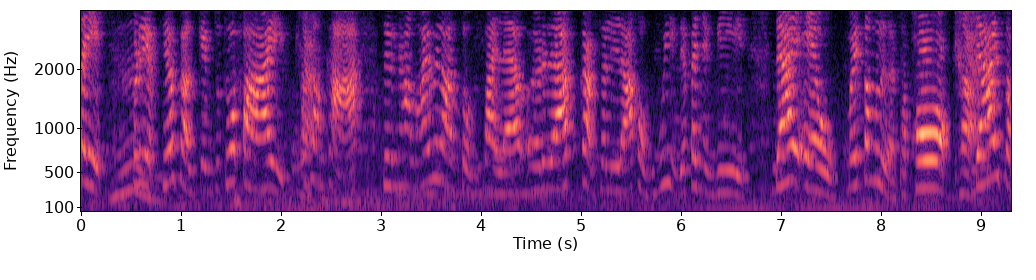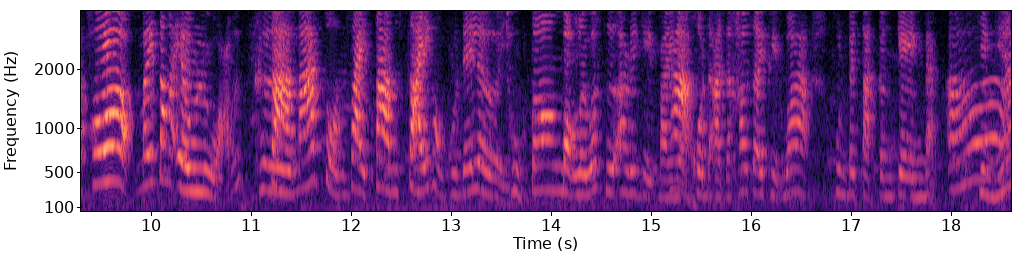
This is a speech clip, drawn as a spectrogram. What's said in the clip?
ติ เปรียบเทียบกับกางเกงทั่วๆไปคุณผู้ชมคะจึงทำให้เวลาสวมใส่แล้วรับกับสรีระของผู้หญิงได้เป็นอย่างดี ได้เอวไม่ต้องเหลือสะโพกค่ะได้สะโพกไม่ต้องเอวหลวมคือสามารถ ได้เลย ถูกต้องบอกเลยว่าซื้ออาริกิไปเนี่ยค่ะคนอาจจะเข้าใจผิดว่าคุณไปตัดกางเกงแบบอ๋อออย่างเงี้ย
